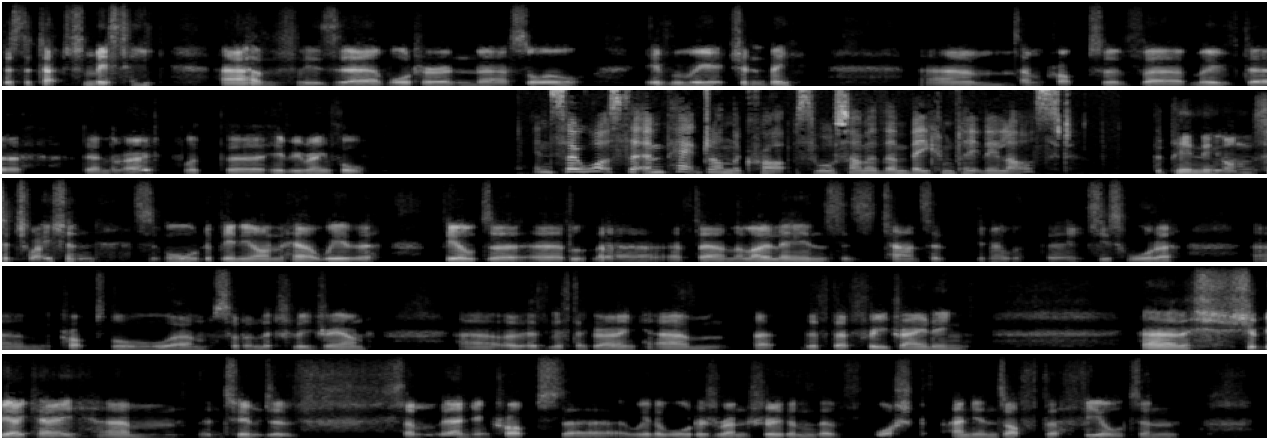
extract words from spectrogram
Just a touch messy. Um, there's uh, water and uh, soil everywhere it shouldn't be. Um, some crops have uh, moved uh, down the road with the heavy rainfall. And so, what's the impact on the crops? Will some of them be completely lost? Depending on the situation, or depending on how where the fields are, are, are found, the lowlands, there's a chance that you know with the excess water, um, the crops will um, sort of literally drown uh, if, if, they're growing. Um, but if they're free draining, uh, they should be okay um, in terms of some of the onion crops uh, where the water's run through them. They've washed onions off the fields and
